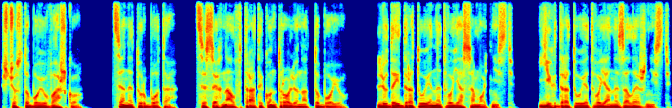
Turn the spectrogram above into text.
що з тобою важко. Це не турбота, це сигнал втрати контролю над тобою. Людей дратує не твоя самотність, їх дратує твоя незалежність,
